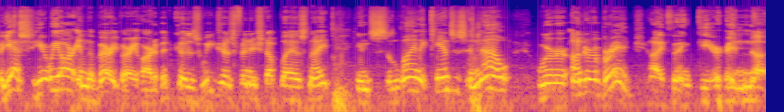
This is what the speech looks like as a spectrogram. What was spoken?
Yes, here we are in the very, very heart of it because we just finished up last night in Salina, Kansas, and now we're under a bridge. I think here in uh,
